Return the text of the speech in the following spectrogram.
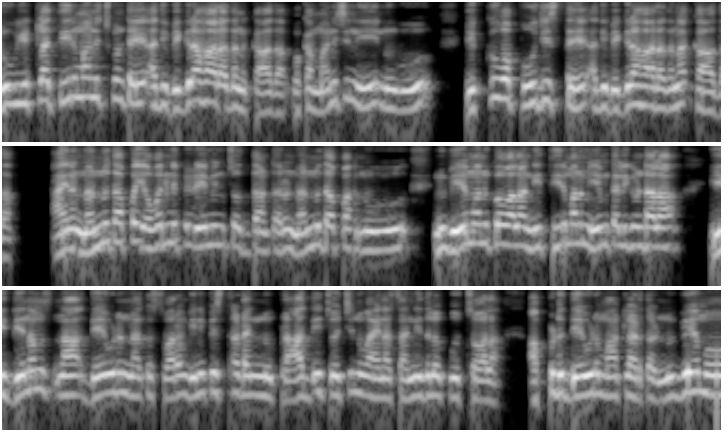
నువ్వు ఇట్లా తీర్మానించుకుంటే అది విగ్రహారాధన కాదా? ఒక మనిషిని నువ్వు ఎక్కువ పూజిస్తే అది విగ్రహారాధన కాదా? ఆయన నన్ను తప్ప ఎవరిని ప్రేమించొద్దు అంటారు. నన్ను తప్ప నువ్వు నువ్వేమనుకోవాలా? నీ తీర్మానం ఏం కలిగి ఉండాలా? ఈ దినం నా దేవుడు నాకు స్వరం వినిపిస్తాడని నువ్వు ప్రార్థించి వచ్చి నువ్వు ఆయన సన్నిధిలో కూర్చోవాలా? అప్పుడు దేవుడు మాట్లాడతాడు. నువ్వేమో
